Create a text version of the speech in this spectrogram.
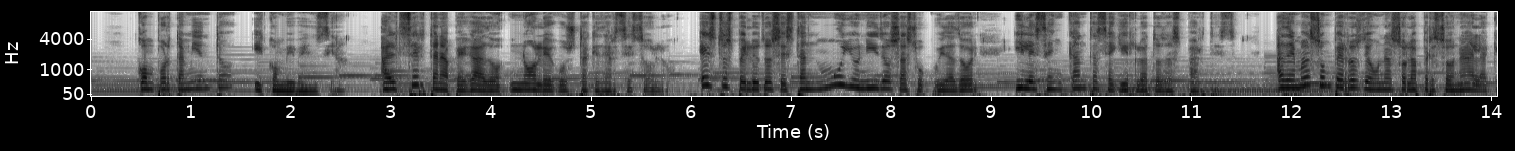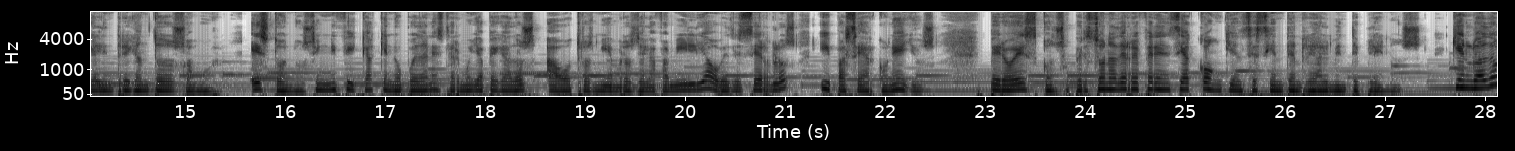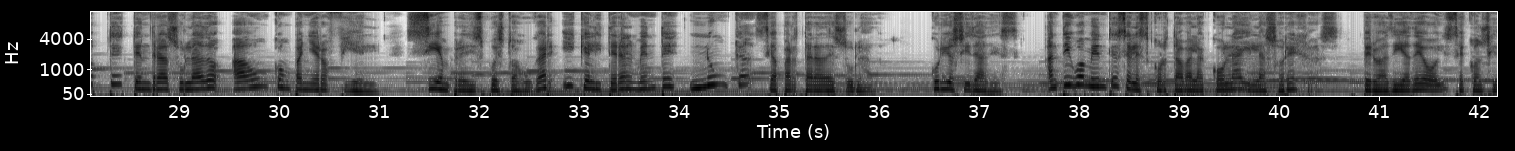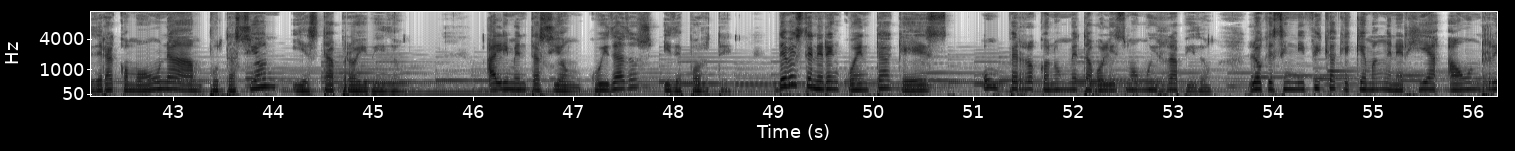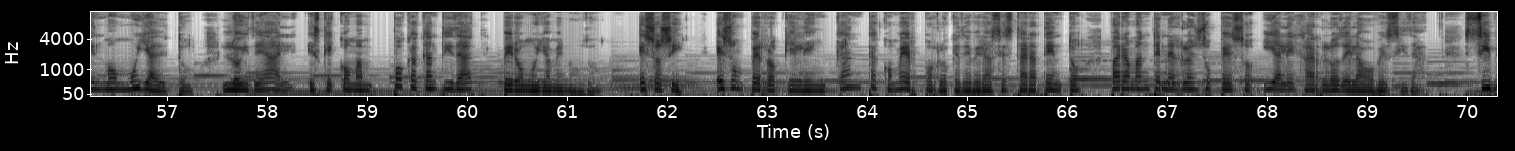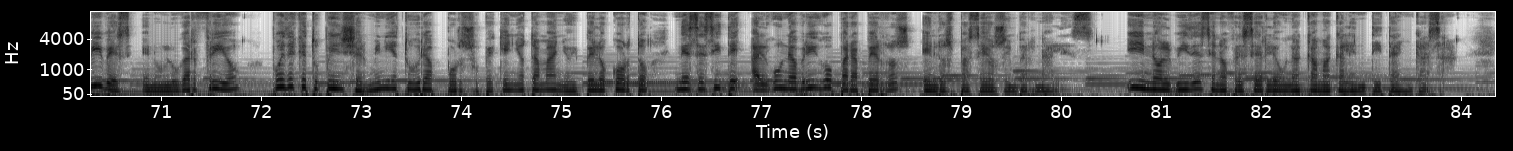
Comportamiento y convivencia. Al ser tan apegado no le gusta quedarse solo. Estos peludos están muy unidos a su cuidador y les encanta seguirlo a todas partes. Además son perros de una sola persona a la que le entregan todo su amor. Esto no significa que no puedan estar muy apegados a otros miembros de la familia, obedecerlos y pasear con ellos, pero es con su persona de referencia con quien se sienten realmente plenos. Quien lo adopte tendrá a su lado a un compañero fiel, siempre dispuesto a jugar y que literalmente nunca se apartará de su lado. Curiosidades. Antiguamente se les cortaba la cola y las orejas pero a día de hoy se considera como una amputación y está prohibido. Alimentación, cuidados y deporte. Debes tener en cuenta que es un perro con un metabolismo muy rápido, lo que significa que queman energía a un ritmo muy alto. Lo ideal es que coman poca cantidad, pero muy a menudo. Eso sí, es un perro que le encanta comer, por lo que deberás estar atento para mantenerlo en su peso y alejarlo de la obesidad. Si vives en un lugar frío, puede que tu pincher miniatura, por su pequeño tamaño y pelo corto, necesite algún abrigo para perros en los paseos invernales. Y no olvides en ofrecerle una cama calentita en casa.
